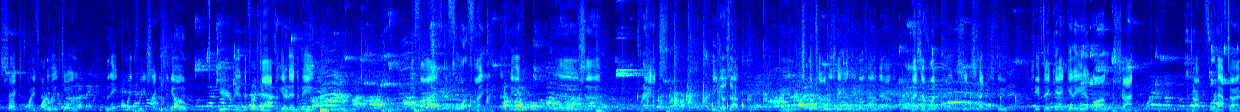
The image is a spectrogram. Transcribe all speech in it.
six, 24 to 18, with 8.3 seconds to go here in the first half. And get it into me. With five to four, flying underneath is uh, Krantz. He goes up and slips out of his hands and goes out of bounds. Nice to have 1.6 seconds to see if they can't get a long shot drop before halftime.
